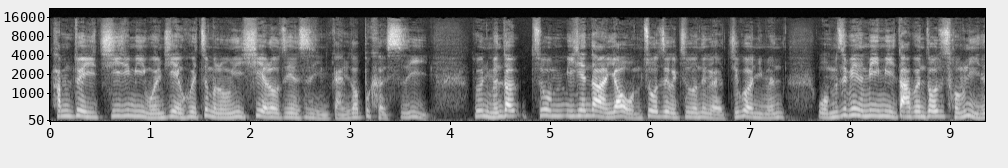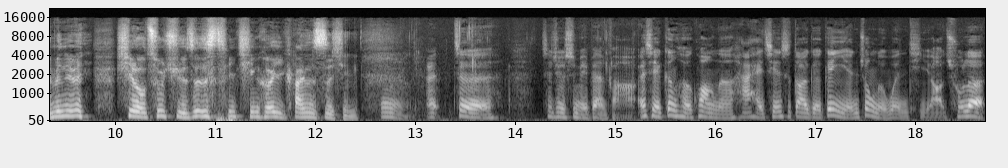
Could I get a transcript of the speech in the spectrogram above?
他们对于机密文件会这么容易泄露这件事情，感觉到不可思议。说你们到说一天到晚要我们做这个做那个，结果你们我们这边的秘密大部分都是从你那边那边泄露出去的，这是情何以堪的事情。嗯，哎，这这就是没办法啊，而且更何况呢，他还牵涉到一个更严重的问题啊。除了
